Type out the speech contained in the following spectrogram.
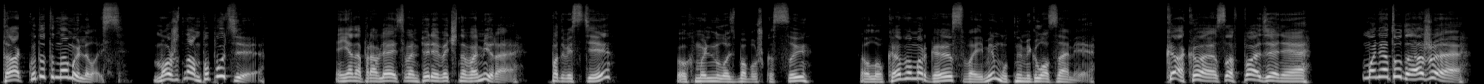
Так, куда ты намылилась? Может, нам по пути?» «Я направляюсь в Империю Вечного Мира. Подвести? Ухмыльнулась бабушка Сы, лукаво моргая своими мутными глазами. «Какое совпадение! Мне туда же!»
